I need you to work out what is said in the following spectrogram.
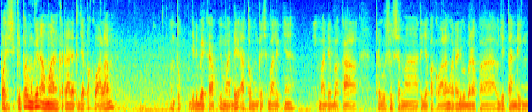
posisi kiper mungkin aman karena ada Tejapaku Alam untuk jadi backup Imade atau mungkin sebaliknya Imade bakal tergusur sama Tejapaku Alam karena di beberapa uji tanding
